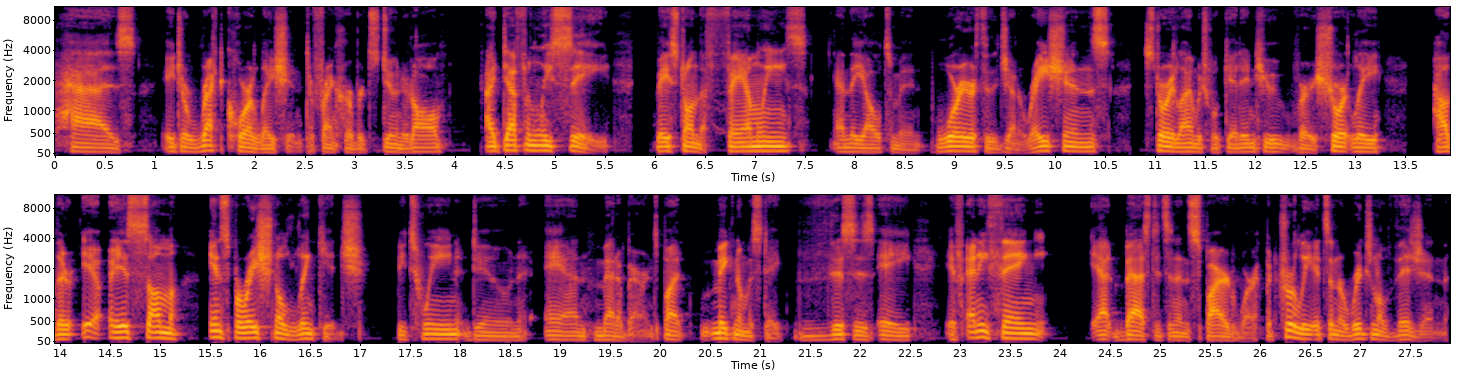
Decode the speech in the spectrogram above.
has a direct correlation to Frank Herbert's Dune at all, I definitely see, based on the families and the ultimate warrior through the generations storyline, which we'll get into very shortly, how there is some inspirational linkage between Dune and Metabarons. But make no mistake, this is a, if anything, at best, it's an inspired work, but truly it's an original vision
